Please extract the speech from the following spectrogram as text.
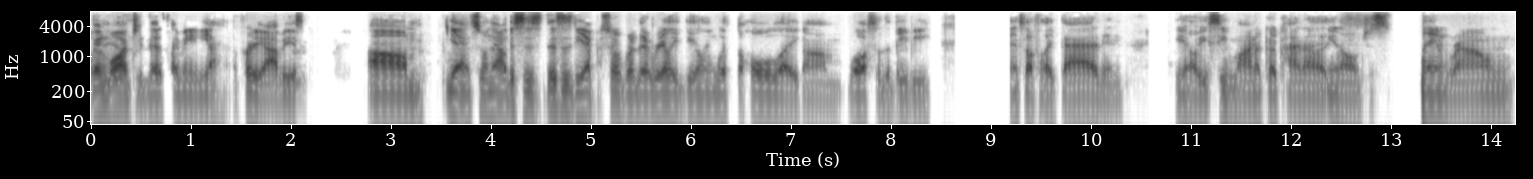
been Obvious. watching this, I mean, yeah, pretty obvious. Um, yeah, and so now this is this is the episode where they're really dealing with the whole like um loss of the baby and stuff like that, and you know, you see Monica kind of you know just laying around,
